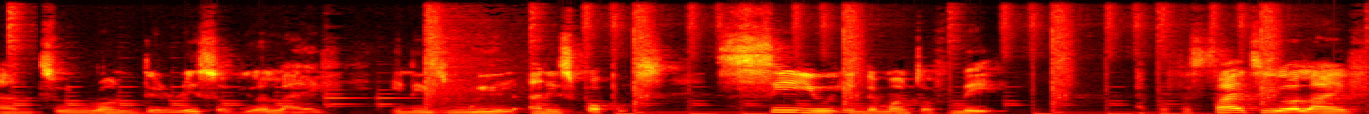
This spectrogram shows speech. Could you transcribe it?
and to run the race of your life in His will and His purpose. See you in the month of May. I prophesy to your life,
